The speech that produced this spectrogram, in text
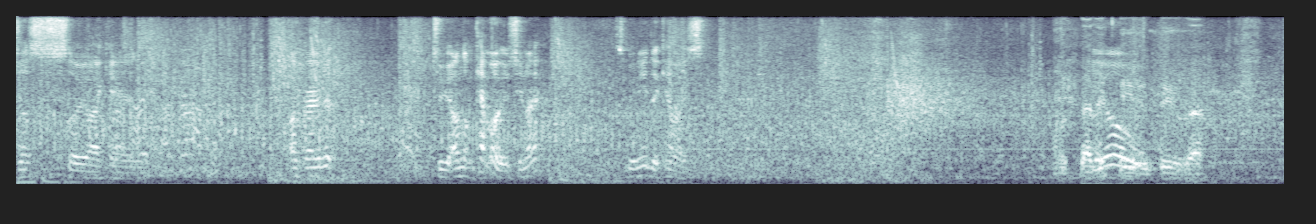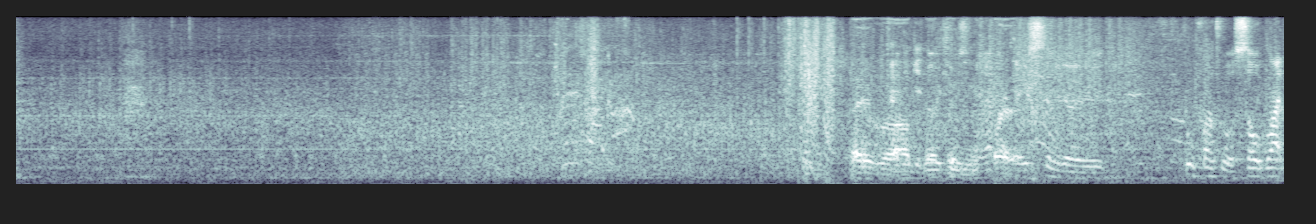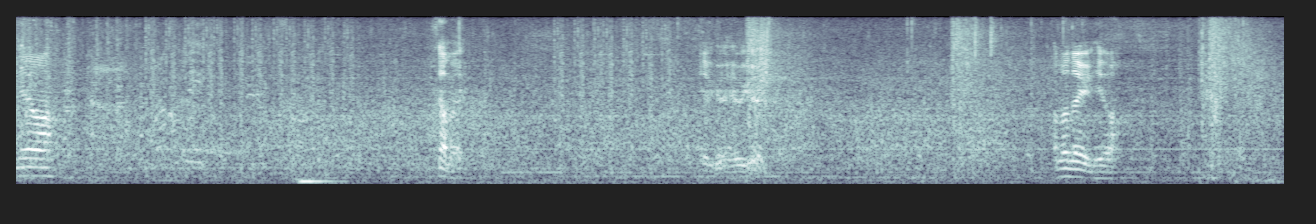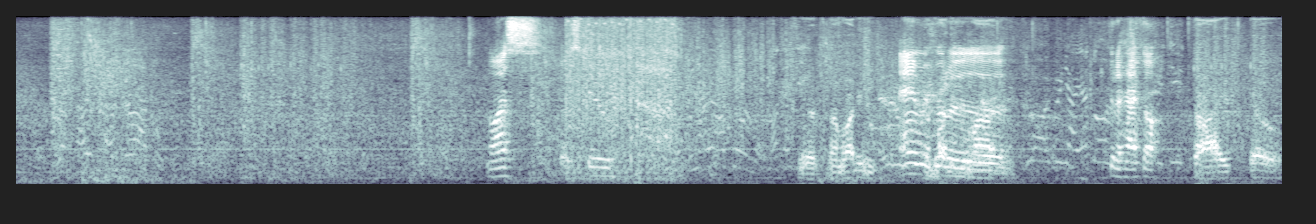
just so I can upgrade it to unlock camos, you know? So we need the camos. I'm 17 Yo. 2, bro. Hey, bro, Okay, I'll get no kills from the that. Okay, just gonna go full frontal assault right now. Come on. Here we go, here we go. I'm not down here. Nice, kill. Yeah, somebody, And we've got a lying. got a hacker. Show.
